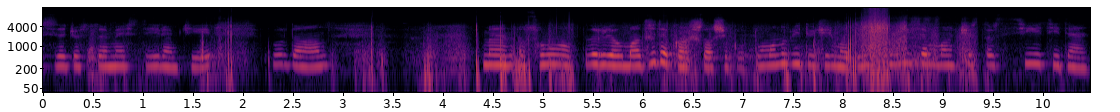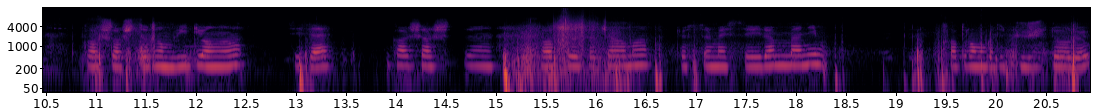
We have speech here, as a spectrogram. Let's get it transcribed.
size göstermek istedim ki buradan ben son haftada Real Madrid'e karşılaşıp oldum. Onu video çekmedim. Şimdi ise Manchester karşılaştığım videonu size karşılaştığım karşılaşacağımı göstermek istedim. Benim kadrom kadar güçlü.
